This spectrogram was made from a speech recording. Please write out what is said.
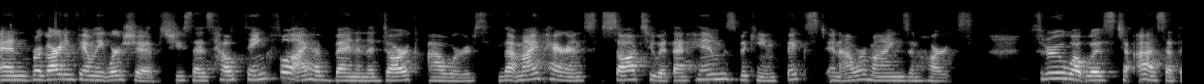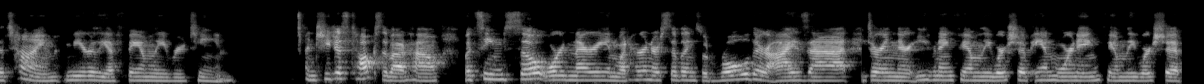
And regarding family worship, she says, How thankful I have been in the dark hours that my parents saw to it that hymns became fixed in our minds and hearts through what was to us at the time merely a family routine and she just talks about how what seems so ordinary and what her and her siblings would roll their eyes at during their evening family worship and morning family worship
